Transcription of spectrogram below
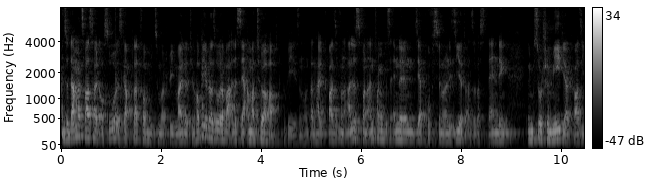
Also damals war es halt auch so, es gab Plattformen wie zum Beispiel My Dirty Hobby oder so, da war alles sehr amateurhaft gewesen und dann halt quasi von alles von Anfang bis Ende sehr professionalisiert. Also das Standing im Social Media quasi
